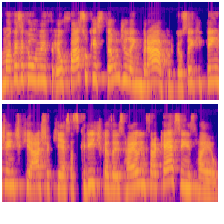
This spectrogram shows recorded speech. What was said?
uma coisa que eu, me, eu faço questão de lembrar, porque eu sei que tem gente que acha que essas críticas a Israel enfraquecem Israel,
